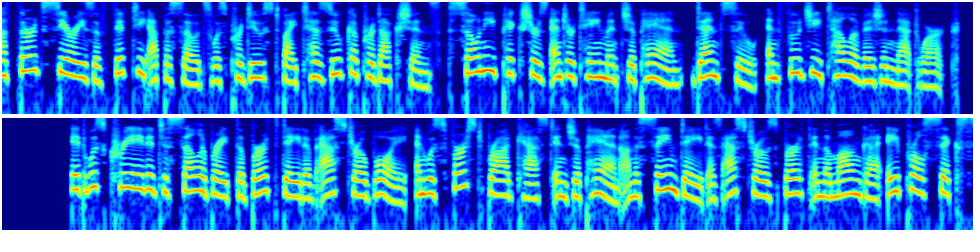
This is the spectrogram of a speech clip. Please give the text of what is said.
A third series of 50 episodes was produced by Tezuka Productions, Sony Pictures Entertainment Japan, Dentsu, and Fuji Television Network. It was created to celebrate the birth date of Astro Boy, and was first broadcast in Japan on the same date as Astro's birth in the manga April 6,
